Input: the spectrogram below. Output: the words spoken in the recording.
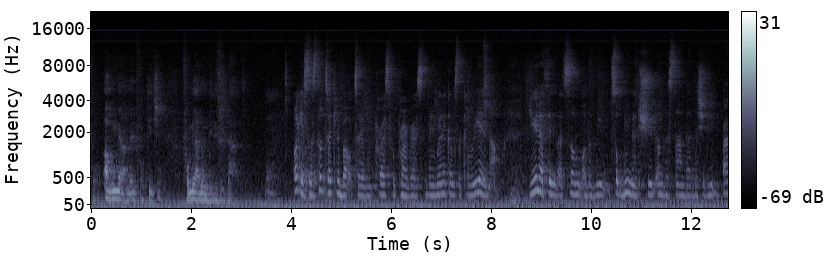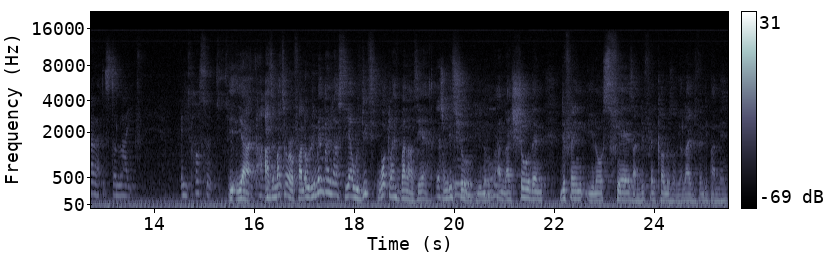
for, uh, women are meant for kitchen. For me, I don't believe in that. Okay, so still talking about um, press for progress. I mean, when it comes to career now, do you not think that some other women, some women should understand that there should be balance to life in pursuit? to Yeah, a as a matter of fact, oh, remember last year we did work-life balance here Yes, on this show, you know, and I showed them different, you know, spheres and different colors of your life, different departments,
